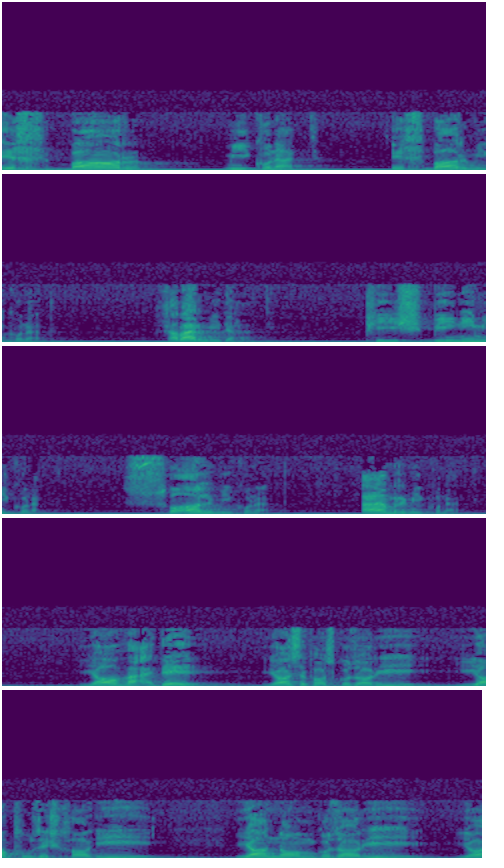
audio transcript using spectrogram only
اخبار می کند اخبار می کند خبر می دهد پیش بینی می کند سوال می کند امر می کند یا وعده یا سپاسگزاری یا پوزش خواهی یا نامگذاری یا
